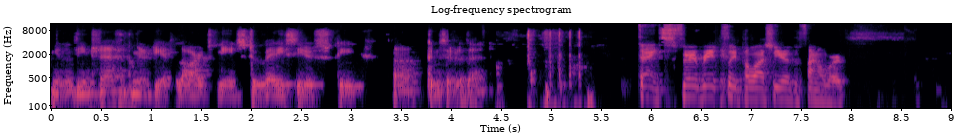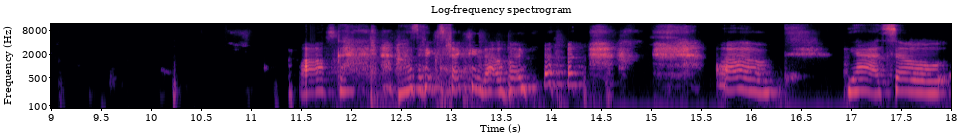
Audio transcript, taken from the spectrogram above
know the international community at large needs to very seriously uh, consider that. Thanks. Very briefly, Palwasha, you have the final word. Wow, Scott, I wasn't expecting that one. um, yeah, so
